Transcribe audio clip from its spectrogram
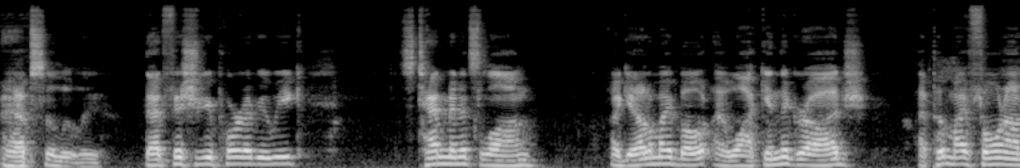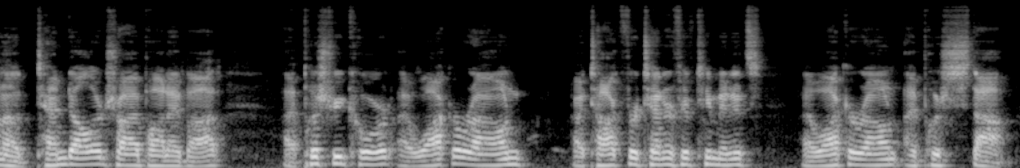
Absolutely. That fishing report every week, it's 10 minutes long. I get out of my boat, I walk in the garage, I put my phone on a $10 tripod I bought, I push record, I walk around, I talk for 10 or 15 minutes, I walk around, I push stop.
